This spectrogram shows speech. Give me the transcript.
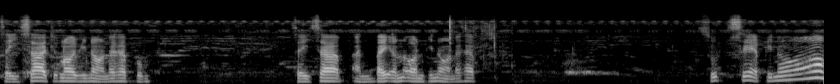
ใส่ซาจักน่อยพี่น้องนะครับผม ใส่ซาอันใบอ่อนๆพี่น้องนะครับ สุดแซ่บพี่น้อง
